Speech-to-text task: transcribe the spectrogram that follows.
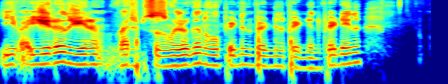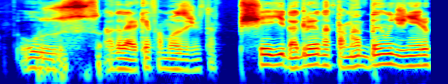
E vai girando, girando, várias pessoas vão jogando, vão perdendo, perdendo, perdendo, perdendo. Os, a galera que é famosa já tá cheia da grana, tá nadando dinheiro,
